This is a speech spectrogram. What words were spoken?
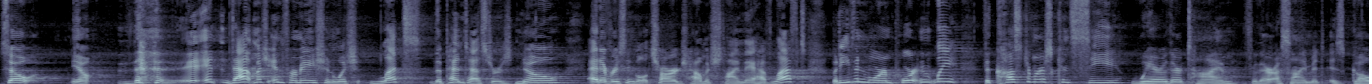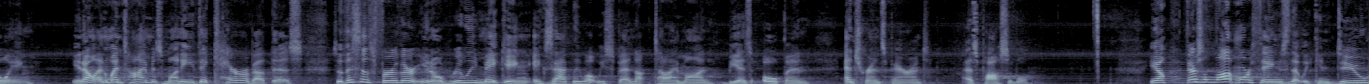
So, you know, it, that much information, which lets the pen testers know at every single charge how much time they have left, but even more importantly, the customers can see where their time for their assignment is going. You know, and when time is money, they care about this. So this is further, you know, really making exactly what we spend time on be as open and transparent as possible. You know, there's a lot more things that we can do.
